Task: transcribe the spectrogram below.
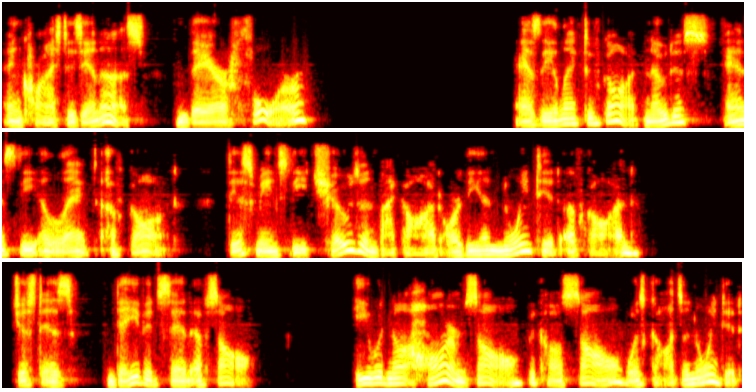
and Christ is in us. Therefore, as the elect of God, notice as the elect of God. This means the chosen by God or the anointed of God, just as David said of Saul, he would not harm Saul because Saul was God's anointed,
